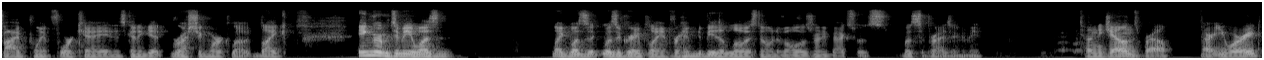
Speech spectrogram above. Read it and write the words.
5.4K and is going to get rushing workload. Like Ingram to me wasn't like was was a great play, and for him to be the lowest owned of all those running backs was was surprising to me. Tony Jones, bro, aren't you worried?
